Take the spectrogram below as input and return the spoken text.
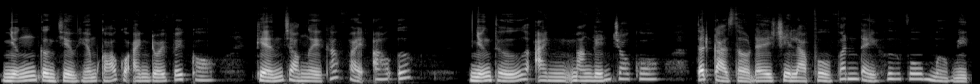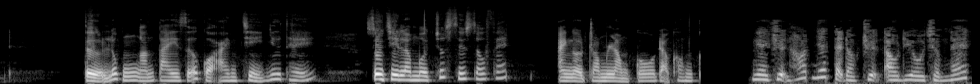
Những cưng chiều hiếm có của anh đối với cô khiến cho người khác phải ao ước. Những thứ anh mang đến cho cô, tất cả giờ đây chỉ là phù vân đầy hư vô mờ mịt. Từ lúc ngón tay giữa của anh chỉ như thế, Dù chỉ là một chút xíu xấu phết, anh ở trong lòng cô đã không Nghe chuyện hot nhất tại đọc truyện audio.net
